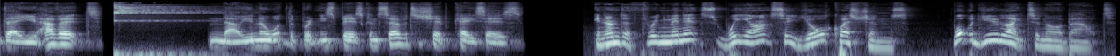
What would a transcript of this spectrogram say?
There you have it. Now you know what the Britney Spears conservatorship case is. In under three minutes, we answer your questions. What would you like to know about?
